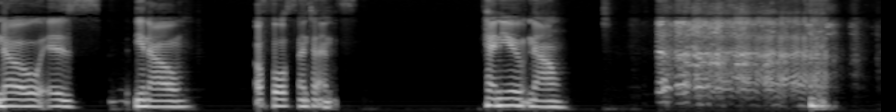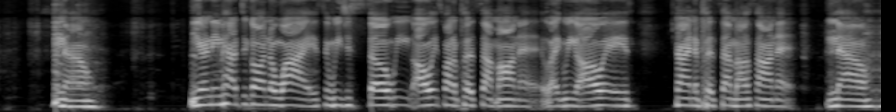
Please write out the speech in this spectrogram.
No is, you know, a full sentence. Can you? No. no. You don't even have to go into why. So we just so we always want to put something on it. Like we always trying to put something else on it. No.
